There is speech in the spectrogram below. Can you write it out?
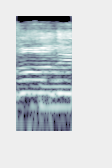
Tony.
